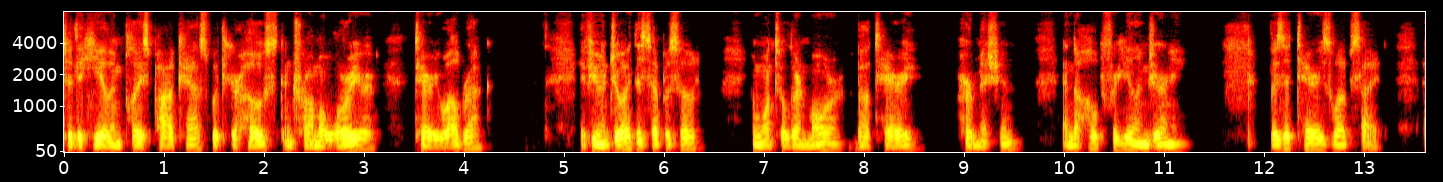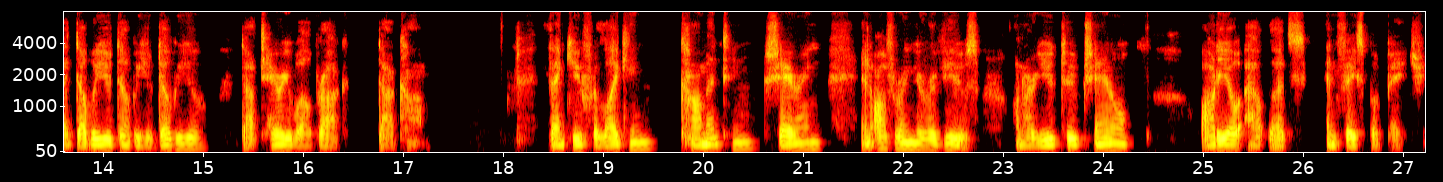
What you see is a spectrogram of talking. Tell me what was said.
to the Healing Place podcast with your host and trauma warrior, Teri Wellbrock. If you enjoyed this episode and want to learn more about Teri, her mission, and the Hope for Healing journey, visit Teri's website at www.teriwellbrock.com. Thank you for liking, commenting, sharing, and offering your reviews on our YouTube channel, audio outlets, and Facebook page.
